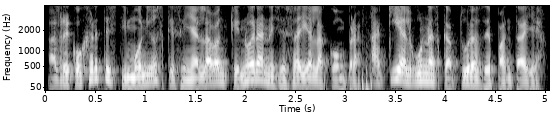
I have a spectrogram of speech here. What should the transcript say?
al recoger testimonios que señalaban que no era necesaria la compra. Aquí algunas capturas de pantalla.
